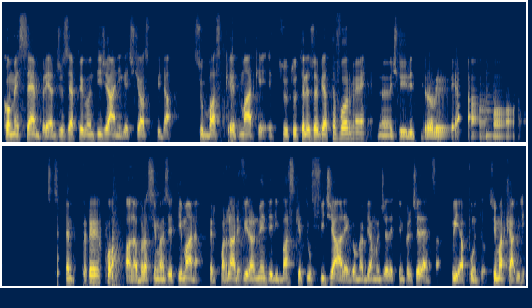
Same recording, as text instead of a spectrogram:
come sempre a Giuseppe Contigiani che ci ospita su Basket Market e su tutte le sue piattaforme. Noi ci ritroviamo sempre qua la prossima settimana per parlare finalmente di basket ufficiale, come abbiamo già detto in precedenza, qui appunto sui marcabili.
